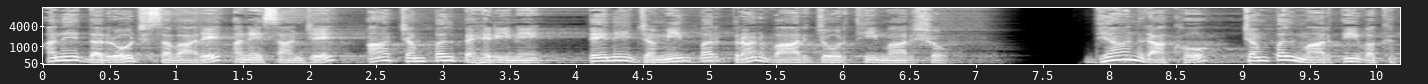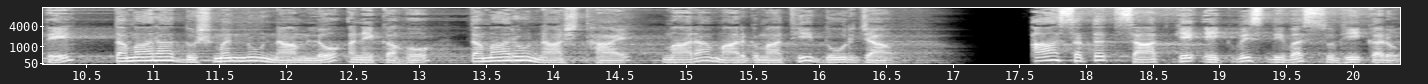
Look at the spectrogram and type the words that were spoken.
અને દરરોજ સવારે અને સાંજે આ ચંપલ પહેરીને તેને જમીન પર ત્રણ વાર જોરથી મારશો. ધ્યાન રાખો, ચંપલ મારતી વખતે તમારા દુશ્મનનું નામ લો અને કહો, તમારો નાશ થાય, મારા માર્ગમાંથી દૂર જાઓ. આ સતત સાત કે એકવીસ દિવસ સુધી કરો.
